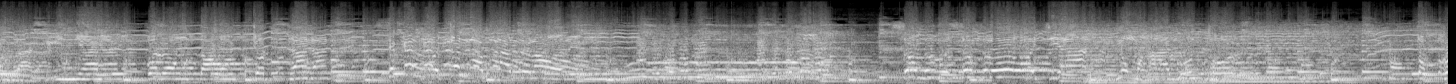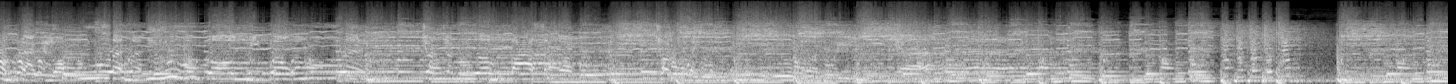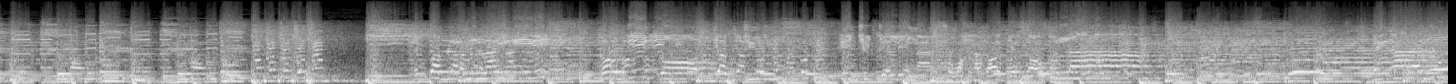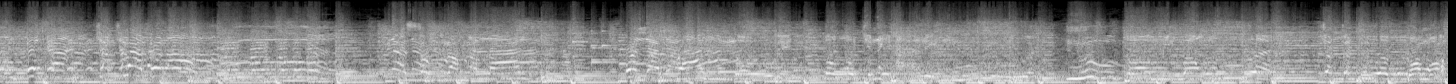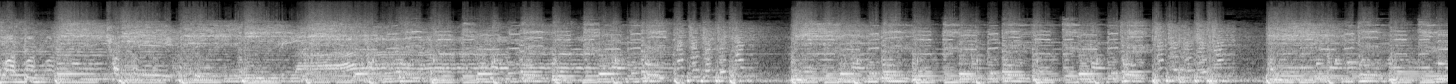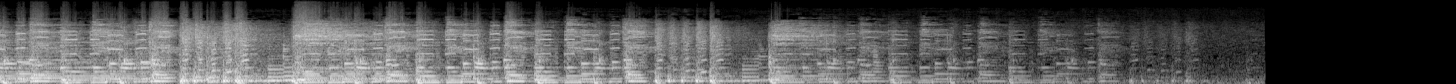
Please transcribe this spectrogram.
Vâng là kỹ nha và rong tàu chốt thắt chắc chắn là chắc là phải là nói xong rồi xong rồi cha nó mà luôn thôi tộc con đạt một ua như có mi bao ua cho cho đường bà តម្លៃកោទីក៏ចាប់ជឿនគេជិះកលៀងអាស្វះដល់ជាកោក្លាដែលអារូបទេកាចាប់ឆ្លាតទៅណាសុខក្រមឡាយវត្តបានលោកវិញតូចនេះអារីនោះក៏មានបងចុកទទួលកងអត់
